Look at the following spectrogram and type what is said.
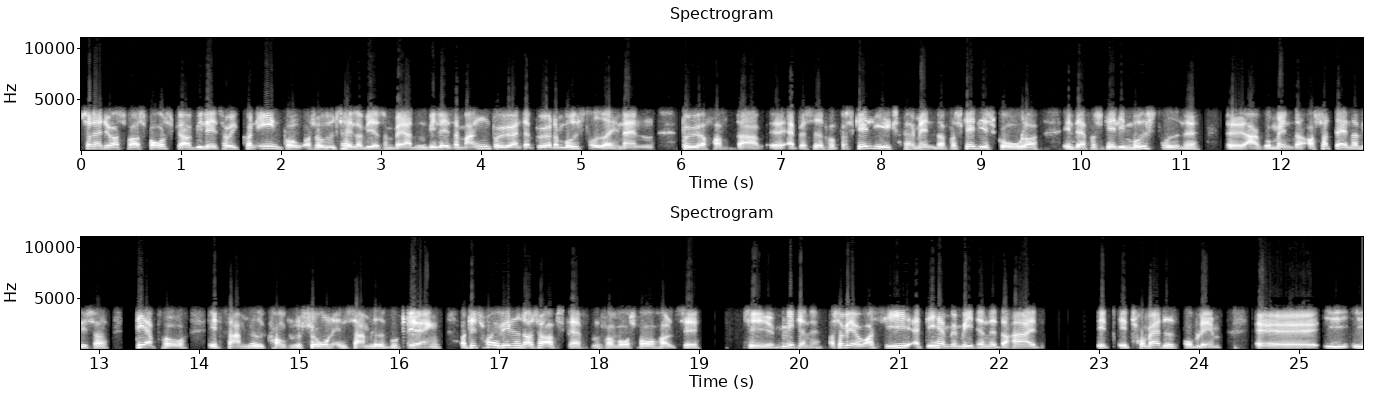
Sådan er det også for os forskere. Vi læser jo ikke kun én bog, og så udtaler vi os om verden. Vi læser mange bøger, der bøger, der modstrider hinanden. Bøger, fra, der øh, er baseret på forskellige eksperimenter, forskellige skoler, endda forskellige modstridende øh, argumenter. Og så danner vi så derpå et samlet konklusion, en samlet vurdering. Og det tror jeg i virkeligheden også er opskriften for vores forhold til, til medierne. Og så vil jeg jo også sige, at det her med medierne, der har et et, et troværdighedsproblem øh, i, i,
